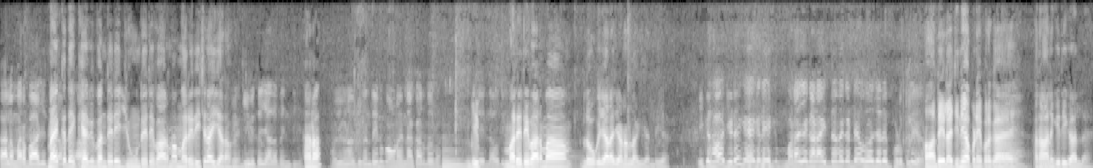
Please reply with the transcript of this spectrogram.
ਕੱਲ ਮਰ ਬਾਜ ਮੈਂ ਇੱਕ ਦੇਖਿਆ ਵੀ ਬੰਦੇ ਦੀ ਜੂਨ ਦੇ ਤੇ ਬਾਹਰ ਮਰੇ ਦੀ ਚੜਾਈ ਜ਼ਿਆਦਾ ਹੋ ਜਾਂਦੀ ਕਿਵੇਂ ਤੇ ਜ਼ਿਆਦਾ ਪੈਂਦੀ ਹੈ ਹੈਨਾ? ਉਹ ਜਿਹੜਾ ਜਗੰਦੇ ਨੂੰ ਕੌਣ ਇੰਨਾ ਕਰਦਾ ਤਾਂ ਵੀ ਮਰੇ ਤੇ ਵਰਮਾ ਲੋਕ ਜ਼ਿਆਦਾ ਜਾਣਨ ਲੱਗ ਜਾਂਦੇ ਆ। ਇੱਕ ਸਾਲਾ ਜਿਹੜੇ ਗਏ ਨੇ ਇੱਕ ਜਿਹਾ ਗਾਣਾ ਇਦਾਂ ਦਾ ਕੱਢਿਆ, ਉਹ ਜਿਹੜੇ ਫੁੜਕ ਲਿਆ ਹਾਂ ਦੇ ਲੈ ਜਿਹਨੇ ਆਪਣੇ ਪਰ ਗਾਇਆ ਹੈ, ਹੈਰਾਨਗੀ ਦੀ ਗੱਲ ਹੈ।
